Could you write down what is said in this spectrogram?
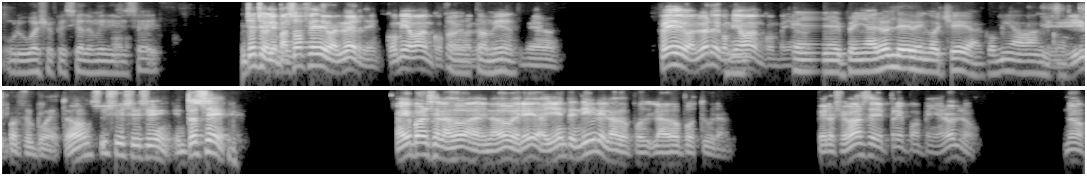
Uruguayo Especial 2016. Muchacho, le pasó a Fede Valverde. Comía banco. Fede Bueno, Valverde. también. Fede Valverde comía banco en Peñarol. En el Peñarol de Bengochea, comía banco. Sí, por supuesto. Sí, sí, sí, sí. Entonces, hay que ponerse en las dos, en las dos veredas. Y es entendible las dos, las dos posturas. Pero llevarse de prepo a Peñarol, no. No.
